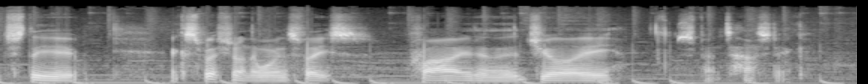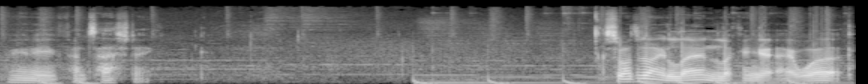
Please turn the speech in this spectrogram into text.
Just the expression on the woman's face, pride and the joy, it's fantastic, really fantastic. So what did I learn looking at her work?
